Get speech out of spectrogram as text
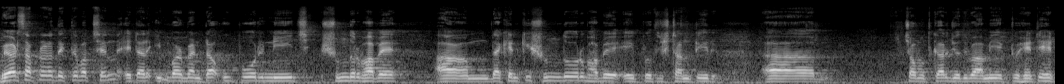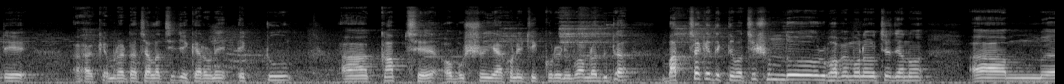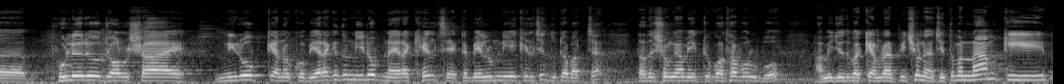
ভিউয়ার্স আপনারা দেখতে পাচ্ছেন, এটার ইনভারমেন্টটা উপর নিচ, সুন্দরভাবে দেখেন কি সুন্দরভাবে এই প্রতিষ্ঠানটির চমৎকার। যদি বা আমি একটু হেঁটে হেঁটে ক্যামেরাটা চালাচ্ছি, যে কারণে একটু কাঁপছে। অবশ্যই এখনই ঠিক করে নেব। আমরা দুটা বাচ্চাকে দেখতে পাচ্ছি। সুন্দরভাবে মনে হচ্ছে যেন ফুলেরও জলসায় নীরব কেন কবি? এরা কিন্তু নীরব না এরা খেলছে। একটা বেলুন নিয়ে খেলছে দুটো বাচ্চা। তাদের সঙ্গে আমি একটু কথা বলব। আমি যদি বা ক্যামেরার পিছনে আছি তোমার নাম কি?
